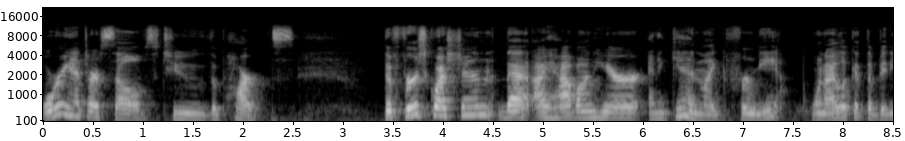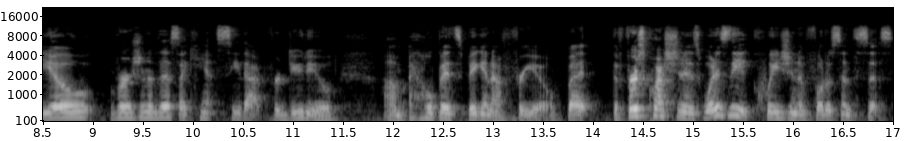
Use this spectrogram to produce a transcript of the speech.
orient ourselves to the parts. The first question that I have on here, and again, like for me, when I look at the video version of this, I can't see that for doo-doo. Um, I hope it's big enough for you. But the first question is, what is the equation of photosynthesis?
